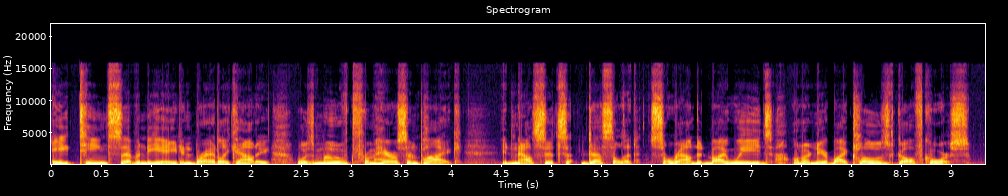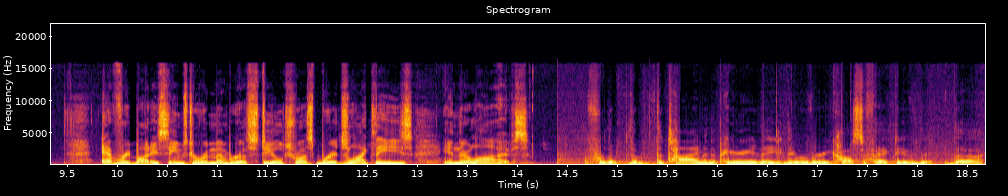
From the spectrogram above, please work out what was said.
1878 in Bradley County, was moved from Harrison Pike. It now sits desolate, surrounded by weeds on a nearby closed golf course. Everybody seems to remember a steel truss bridge like these in their lives for the, the, the, time and the period, they, they were very cost effective. The, the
